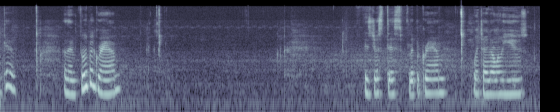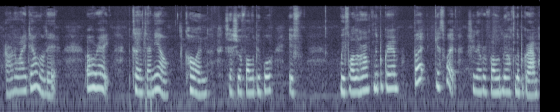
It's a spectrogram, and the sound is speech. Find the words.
Okay. And then Flipagram is just this Flipagram, which I don't really use. I don't know why I downloaded it. Oh, right. Because Danielle Cohn says she'll follow people if we follow her on Flipagram. But guess what? She never followed me on Flipagram.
